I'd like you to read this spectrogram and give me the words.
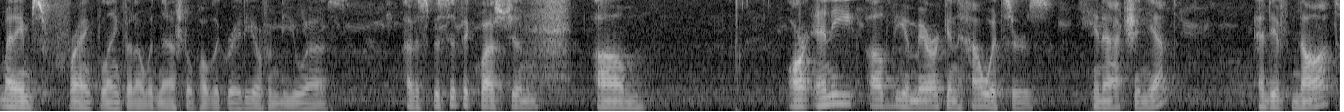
my name's Frank Langfitt. I'm with National Public Radio from the U.S. I have a specific question. Um, are any of the American howitzers in action yet? And if not,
